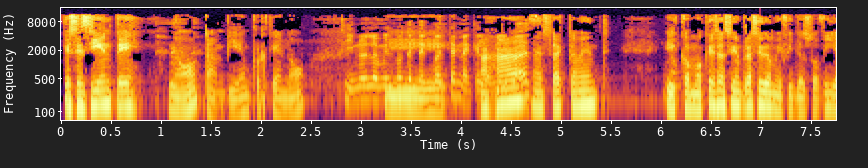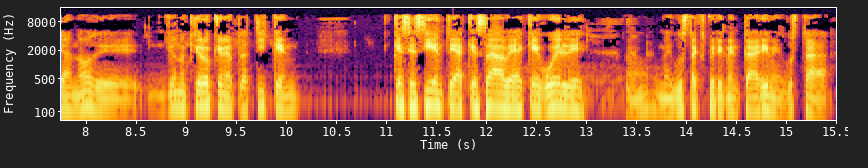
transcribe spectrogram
qué se siente, ¿no? También, ¿por qué no? Si no es lo mismo que te cuenten a que lo Ajá, vivas. exactamente. Y No. como que esa siempre ha sido mi filosofía, ¿no? De, yo no quiero que me platiquen qué se siente, a qué sabe, a qué huele, ¿no? Me gusta experimentar y me gusta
